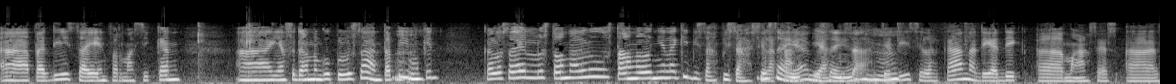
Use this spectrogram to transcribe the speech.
uh, tadi saya informasikan uh, yang sedang nunggu kelulusan tapi mm -hmm. mungkin kalau saya lulus tahun lalu, tahun lalunya lagi bisa, bisa silakan. Bisa ya, bisa. Ya, bisa. Mm -hmm. Jadi silakan adik-adik uh, mengakses uh,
